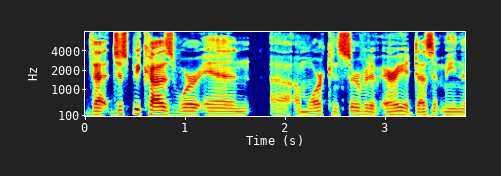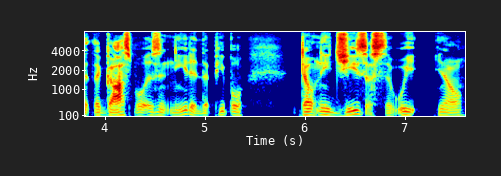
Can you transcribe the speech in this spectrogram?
that just because we're in uh, a more conservative area doesn't mean that the gospel isn't needed, that people don't need Jesus, that we, you know,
